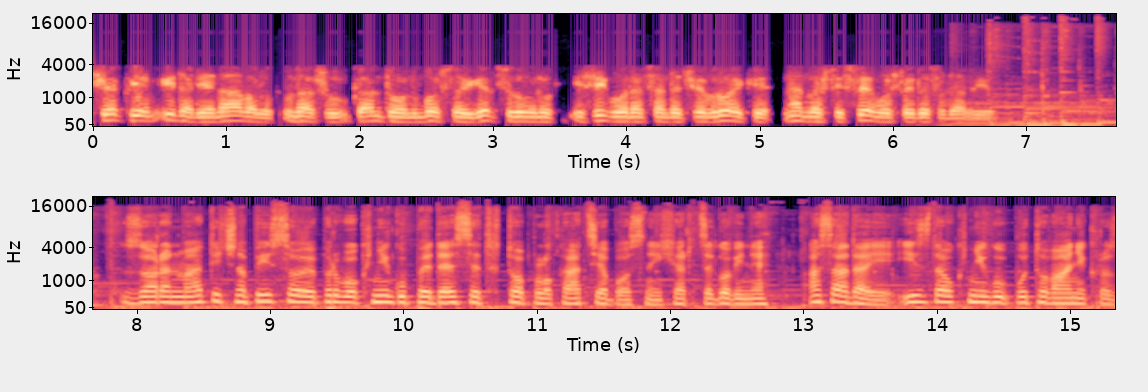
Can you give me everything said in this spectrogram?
Očekujem i dalje navalu u našu kantonu Bosnu i Hercegovinu i siguran sam da će brojke nadmašti sve ovo što je do sada bilo. Zoran Matić napisao je prvo knjigu 50 top lokacija Bosne i Hercegovine, a sada je izdao knjigu Putovanje kroz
